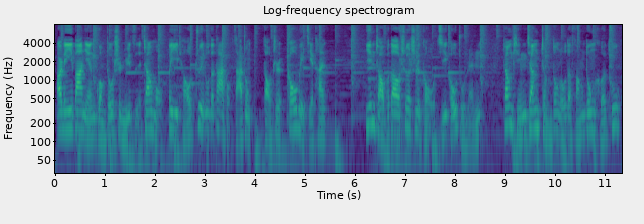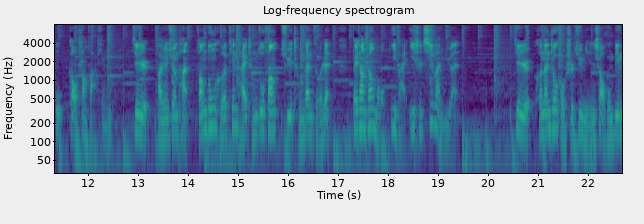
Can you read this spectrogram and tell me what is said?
二零一八年，广州市女子张某被一条坠落的大狗砸中，导致高位截瘫。因找不到涉事狗及狗主人，张平将整栋楼的房东和租户告上法庭。近日，法院宣判，房东和天台承租方需承担责任，赔偿张某一百一十七万余元。近日，河南周口市居民邵红兵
